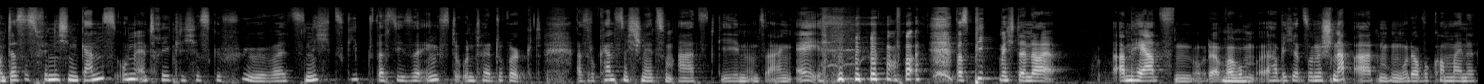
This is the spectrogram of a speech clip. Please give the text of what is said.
Und das ist, finde ich, ein ganz unerträgliches Gefühl, weil es nichts gibt, was diese Ängste unterdrückt. Also du kannst nicht schnell zum Arzt gehen und sagen, ey, was piekt mich denn da am Herzen? Oder warum mhm. habe ich jetzt so eine Schnappatmung? Oder wo kommen meine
